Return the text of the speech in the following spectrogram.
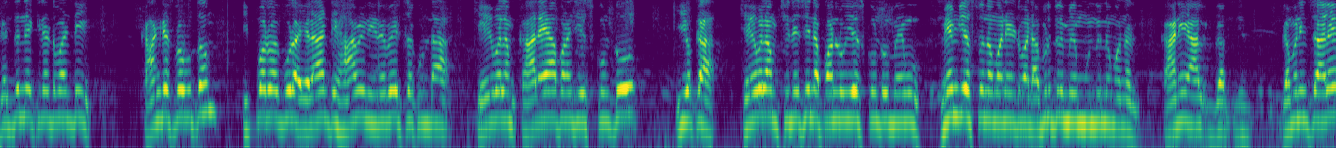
గద్దెనెక్కినటువంటి కాంగ్రెస్ ప్రభుత్వం ఇప్పటివరకు కూడా ఎలాంటి హామీ నెరవేర్చకుండా కేవలం కాలయాపన చేసుకుంటూ ఈ యొక్క కేవలం చిన్న చిన్న పనులు చేసుకుంటూ మేము మేము చేస్తున్నాం అనేటువంటి అభివృద్ధులు మేము ముందున్నామన్నారు కానీ ఆ గమనించాలి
